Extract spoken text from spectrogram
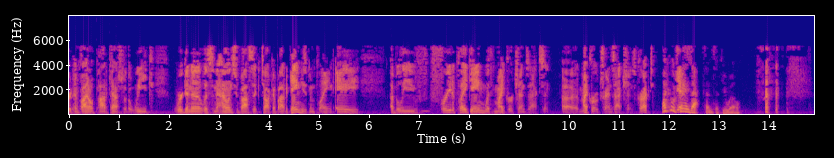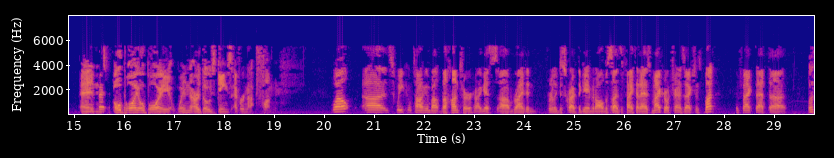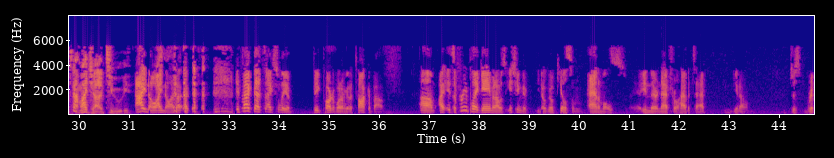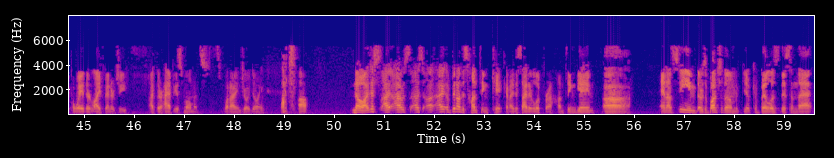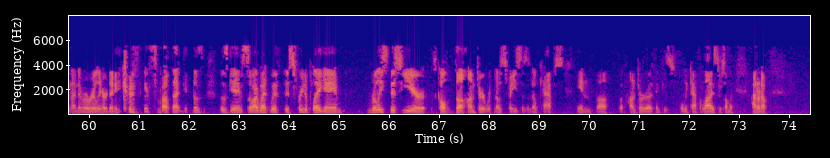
here is the third and final podcast for the week. We're gonna listen to Alan Subasic talk about a game he's been playing, a, I believe, free to play game with microtransaction, uh, microtransactions, correct? Microtransactions, if you will. and oh boy, oh boy, when are those games ever not fun? Well, uh, this week we're talking about The Hunter. I guess um, Ryan didn't really describe the game at all, besides the fact that it has microtransactions. But in fact, that uh, well, it's not my job to. I know, I know. I, I, in fact, that's actually a big part of what I'm going to talk about. Um, I, it's a free to play game, and I was itching to, you know, go kill some animals in their natural habitat. You know, just rip away their life energy at their happiest moments. It's what I enjoy doing. What? Uh, no, I just I, I was I was I, I've been on this hunting kick, and I decided to look for a hunting game. Ah. And on Steam, there's a bunch of them, you know, Cabela's, this and that, and I never really heard any good things about that those those games. So I went with this free to play game released this year. It's called The Hunter with no spaces and no caps in the, but Hunter I think is fully capitalized or something. I don't know,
